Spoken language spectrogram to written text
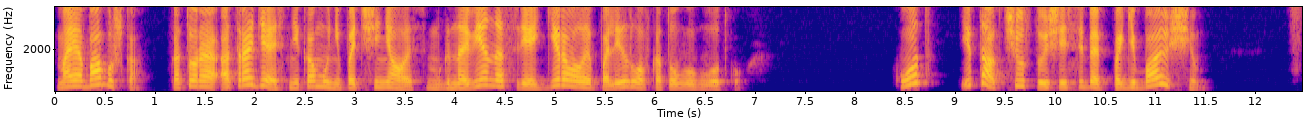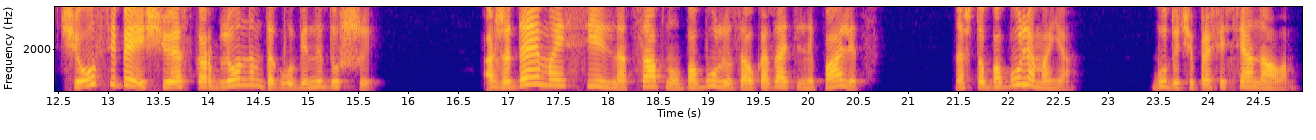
Моя бабушка, которая, отродясь, никому не подчинялась, мгновенно среагировала и полезла в котовую глотку. Кот, и так чувствующий себя погибающим, счел себя еще и оскорбленным до глубины души. Ожидаемо и сильно цапнул бабулю за указательный палец, на что бабуля моя, будучи профессионалом,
